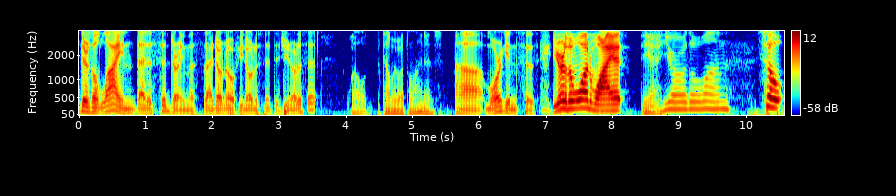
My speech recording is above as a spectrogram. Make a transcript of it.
there's a line that is said during this. I don't know if you noticed it. Did you notice it? Well, tell me what the line is. Uh, Morgan says, "You're the one, Wyatt." Yeah, you're the one. So,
